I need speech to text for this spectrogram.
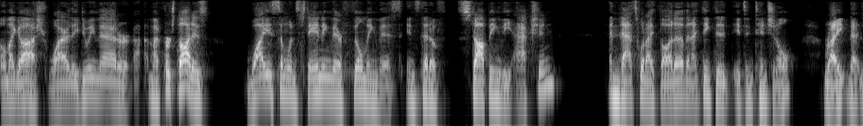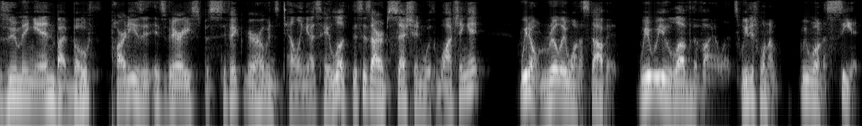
oh my gosh, why are they doing that? Or uh, my first thought is, why is someone standing there filming this instead of stopping the action? And that's what I thought of. And I think that it's intentional, right? That zooming in by both parties is very specific. Verhoeven's telling us, hey, look, this is our obsession with watching it. We don't really want to stop it. We, we love the violence. We just want to we want to see it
